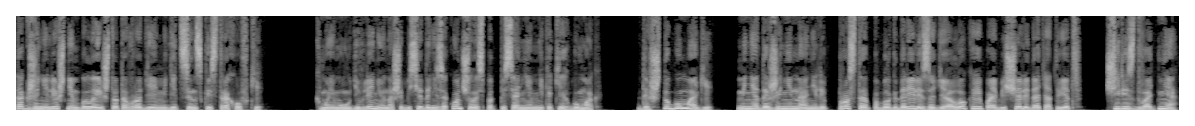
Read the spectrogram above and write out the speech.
Также не лишним было и что-то вроде медицинской страховки. К моему удивлению, наша беседа не закончилась подписанием никаких бумаг. Да что бумаги? Меня даже не наняли, просто поблагодарили за диалог и пообещали дать ответ через два дня.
